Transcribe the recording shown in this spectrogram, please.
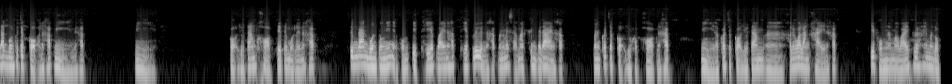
ด้านบนก็จะเกาะนะครับ นี่เห็นไหมครับ นี่ เกาะอยู่ตามขอบเต็มไปหมดเลยนะครับ ซึ่งด้านบนตรงนี้เนี่ย ผมติดเทปไว้นะครับ เทปลื่นนะครับ มันไม่สามารถขึ้นไปได้นะครับ มันก็จะเกาะอยู่ขอบๆนะครับ นี่แล้วก็จะเกาะอยู่ตามอ่าเขาเรียกว่ารังไข่นะครับ ที่ผมนำมาไว้เพื่อให้มันหลบ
